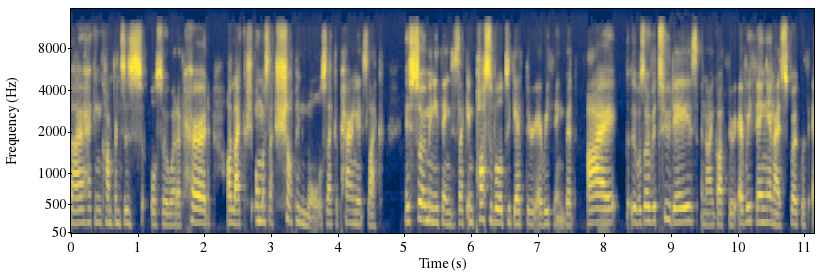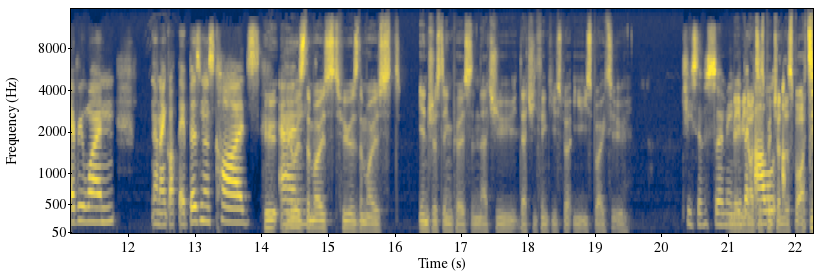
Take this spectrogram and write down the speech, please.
biohacking conferences, also what I've heard, are like almost like shopping malls. Like apparently it's like there's so many things. It's like impossible to get through everything. But I it was over two days and I got through everything and I spoke with everyone and I got their business cards. Who who was the most who was the most interesting person that you that you think you spoke you spoke to? Geez, there was so many. Maybe but not to I put you on the spot.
